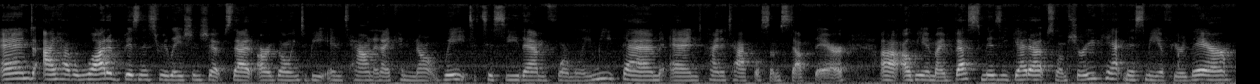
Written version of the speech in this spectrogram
And I have a lot of business relationships that are going to be in town, and I cannot wait to see them, formally meet them, and kind of tackle some stuff there. Uh, I'll be in my best Mizzy getup, so I'm sure you can't miss me if you're there.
